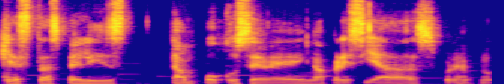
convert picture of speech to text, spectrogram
que estas pelis tampoco se ven apreciadas, por ejemplo,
